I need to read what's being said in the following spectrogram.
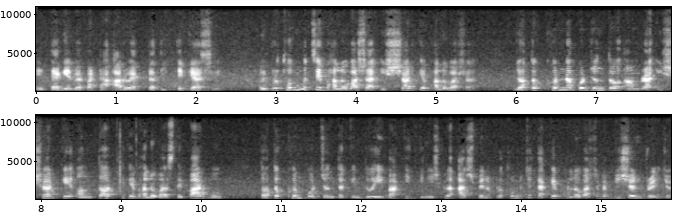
এই ত্যাগের ব্যাপারটা আরও একটা দিক থেকে আসে। ওই প্রথম হচ্ছে ভালোবাসা, ঈশ্বরকে ভালোবাসা। যতক্ষণ না পর্যন্ত আমরা ঈশ্বরকে অন্তর থেকে ভালোবাসতে পারব, ততক্ষণ পর্যন্ত কিন্তু এই বাকি জিনিসগুলো আসবে না। প্রথম হচ্ছে তাকে ভালোবাসাটা ভীষণ প্রয়োজন।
